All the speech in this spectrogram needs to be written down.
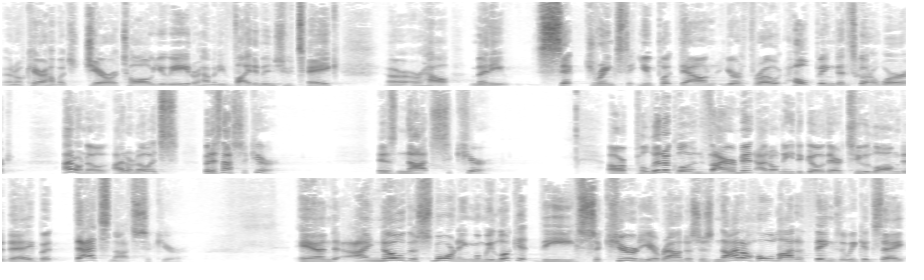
I don't care how much Geritol you eat or how many vitamins you take or, or how many sick drinks that you put down your throat hoping that it's going to work. I don't know. I don't know. It's, but it's not secure. It is not secure. Our political environment, I don't need to go there too long today, but that's not secure. And I know this morning when we look at the security around us, there's not a whole lot of things that we can say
